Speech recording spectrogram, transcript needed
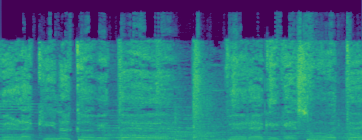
ಬೆಳಕಿನ ಕವಿತೆ, ಬೆರಗಿಗೆ ಸೋತೆ.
